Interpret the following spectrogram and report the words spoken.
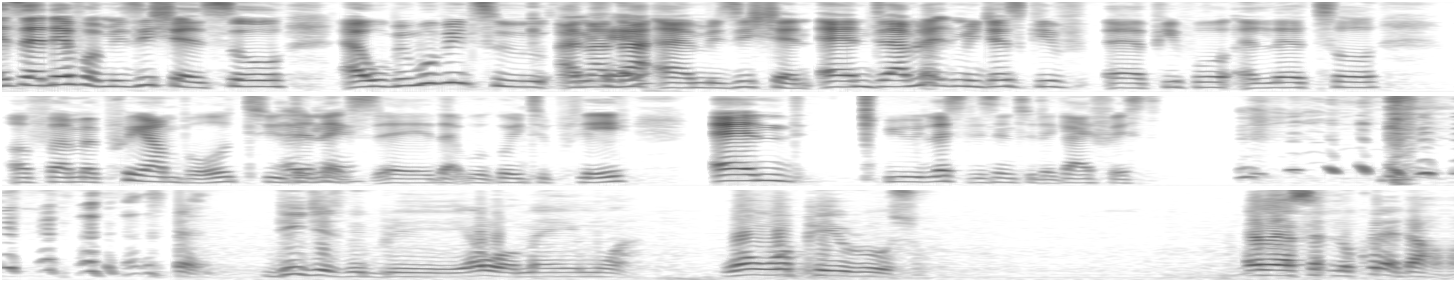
It's a day for musicians, so I will be moving to another Okay. uh, musician, and um, let me just give uh, people a little of um, a preamble to the next uh, that we're going to play, and you let's listen to the guy first. djs bebree wɔ ɔman yi mu a wɔn wɔ payroll so ɛyɛ sɛ nokorɛ ɛda hɔ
